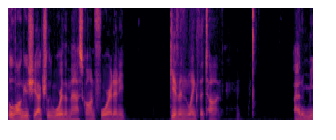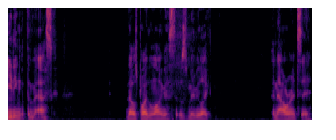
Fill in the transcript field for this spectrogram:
the longest you actually wore the mask on for at any given length of time? I had a meeting with the mask. That was probably the longest. It was maybe like an hour, I'd say.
